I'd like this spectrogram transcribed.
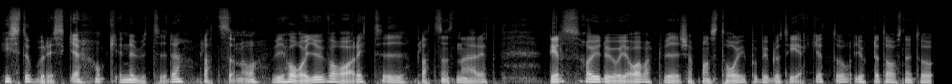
historiska och nutida platsen. Och vi har ju varit i platsens närhet. Dels har ju du och jag varit vid Chapmans torg på biblioteket och gjort ett avsnitt och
